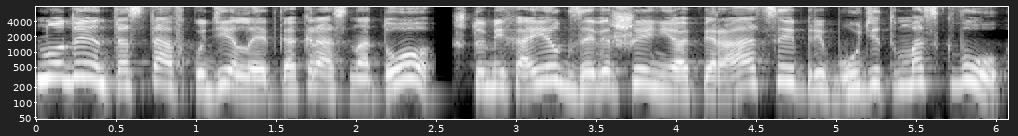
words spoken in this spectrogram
Но Дента ставку делает как раз на то, что Михаил к завершению операции прибудет в Москву.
